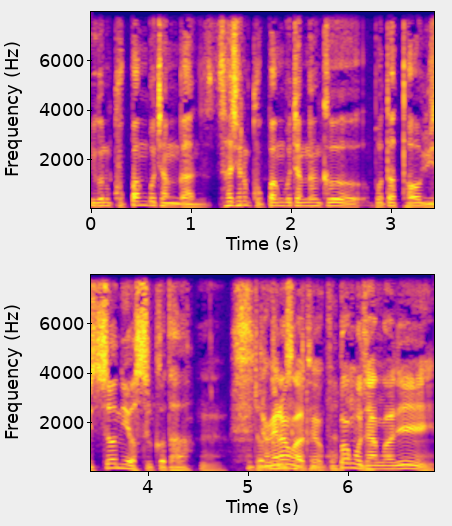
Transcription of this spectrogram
이거는 국방부 장관 사실은 국방부 장관 그보다 더 윗선이었을 거다. 네. 당연한 것 같아요. 국방부 장관이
